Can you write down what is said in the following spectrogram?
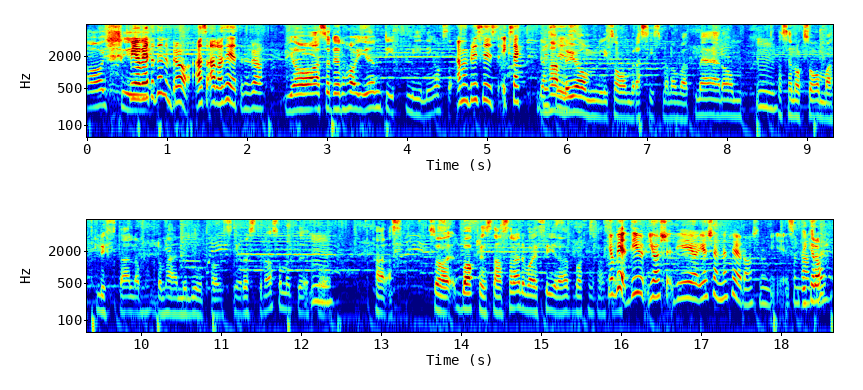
Oh, shit. Men jag vet att den är bra. Alltså alla säger att den är bra. Ja, alltså den har ju en deep meaning också. Ja men precis, exakt. Det precis. handlar ju om, liksom, om rasismen de varit med om Mm. och sen också om att lyfta de, de här miljontals rösterna som inte får Mm. höras. Så bakgrundsdansarna, det var ju fyra bakgrundsdansare. Jag vet, det är, jag, det är, jag känner flera av dem som, som Vilka dansar.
